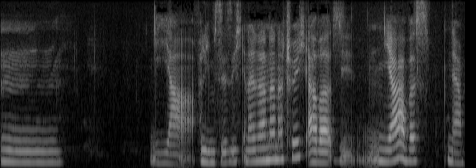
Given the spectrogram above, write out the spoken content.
Mh, mm, ja, verlieben sie sich ineinander natürlich. Aber sie, ja, aber es, ja,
